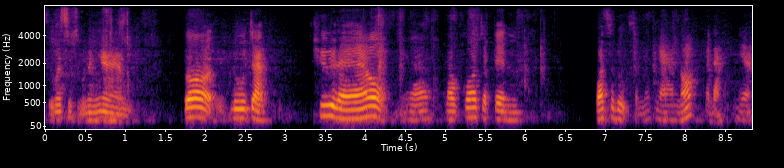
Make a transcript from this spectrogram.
หรือว่าสุสำนักงาน ก็ดูจากชื่อแล้วนะเราก็จะเป็นวัสดุสำนักงานเนาะกระดาษเนี่ย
